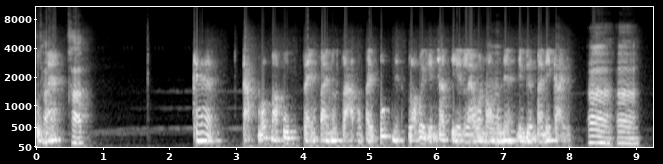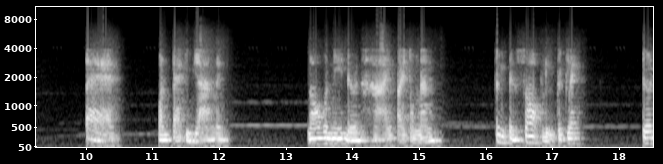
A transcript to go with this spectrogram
ถูกไหมครับ แค่กลับรถมาปุ๊บแสงไฟมันสาดลงไปปุ๊บเนี่ย เราก็เห็นชัดเจนแล้วว่าน้องคนเนี้ยยังเดินไปไม่ไกลเออเออแต่มันแปลกอยู่อย่างหนึ่งน้องคนนี้เดินหายไปตรงนั้น ซึ่งเป็นซอกหลืบเล็กๆเดิน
